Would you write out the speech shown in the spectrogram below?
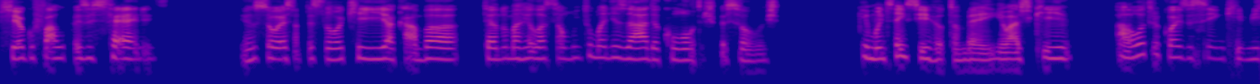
chego, falo coisas sérias. Eu sou essa pessoa que acaba tendo uma relação muito humanizada com outras pessoas. E muito sensível também. Eu acho que a outra coisa, assim, que me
